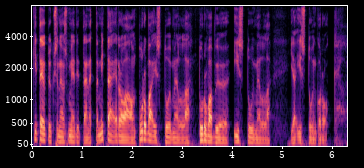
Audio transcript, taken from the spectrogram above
kiteytyksenä, jos mietitään, että mitä eroa on turvaistuimella, turvavyöistuimella ja istuinkorokkeella?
